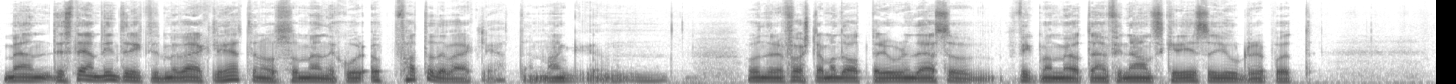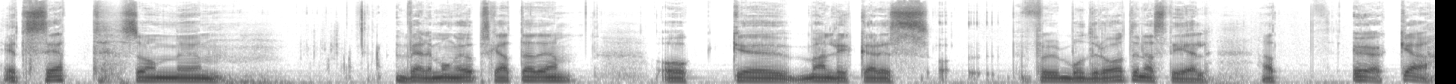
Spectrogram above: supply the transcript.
Men det stämde inte riktigt med verkligheten och som människor uppfattade verkligheten. Man, under den första mandatperioden där så fick man möta en finanskris och gjorde det på ett, ett sätt som eh, väldigt många uppskattade. Och eh, man lyckades för Moderaternas del att öka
